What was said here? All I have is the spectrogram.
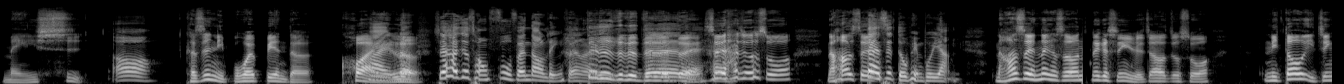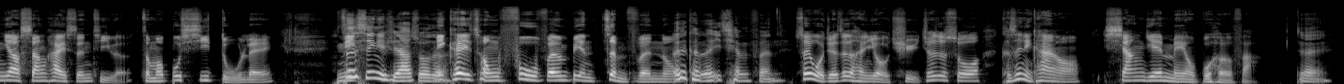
没事哦，可是你不会变得。快乐，所以他就从负分到零分了。对对对对对对对，所以他就说，然后所以但是毒品不一样，然后所以那个时候那个心理学教授就说，你都已经要伤害身体了，怎么不吸毒嘞？这是心理学家说的，你可以从负分变正分哦，而且可能一千分。所以我觉得这个很有趣，就是说，可是你看哦，香烟没有不合法，对。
